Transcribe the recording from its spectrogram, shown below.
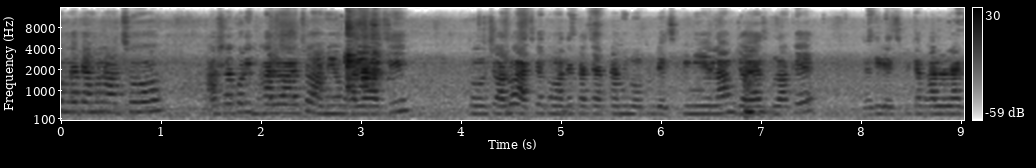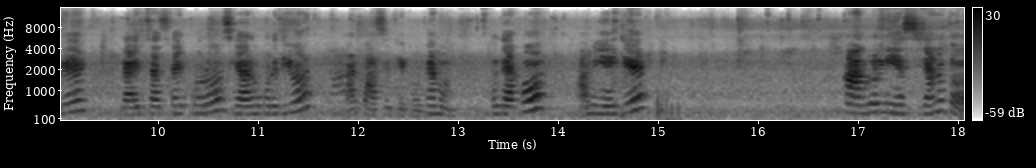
তোমরা কেমন আছো? আশা করি ভালো আছো, আমিও ভালো আছি। তো চলো, আজকে তোমাদের কাছে একটা আমি নতুন রেসিপি নিয়ে এলাম, জয়াস ব্লকে যদি রেসিপিটা ভালো লাগে লাইক সাবস্ক্রাইব করো শেয়ারও করে দিও, আর পাশে থেকো, কেমন? তো দেখো, আমি এই যে কাঁকরোল নিয়ে এসেছি, জানো তো?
